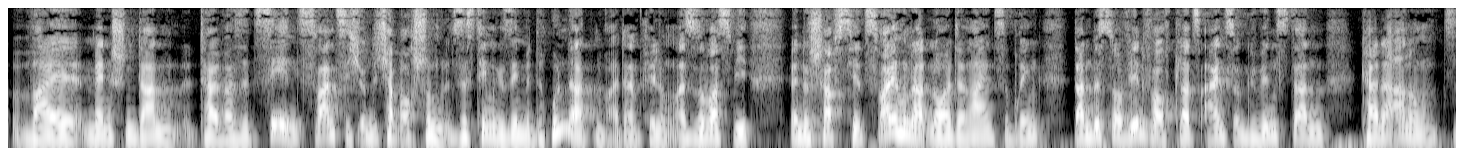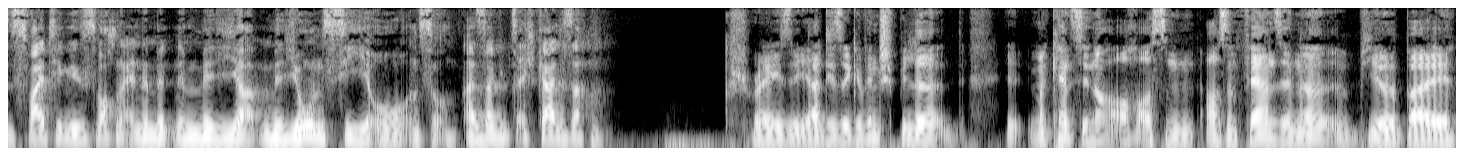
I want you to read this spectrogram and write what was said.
weil Menschen dann teilweise 10, 20 und ich habe auch schon Systeme gesehen mit hunderten Weiterempfehlungen. Also sowas wie, wenn du schaffst, hier 200 Leute reinzubringen, dann bist du auf jeden Fall auf Platz eins und gewinnst dann, keine Ahnung, ein zweitägiges Wochenende mit einem Milliard Millionen-CEO und so. Also da gibt's echt geile Sachen. Crazy, ja, diese Gewinnspiele, man kennt sie noch auch aus dem, aus dem Fernsehen, ne? Hier bei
